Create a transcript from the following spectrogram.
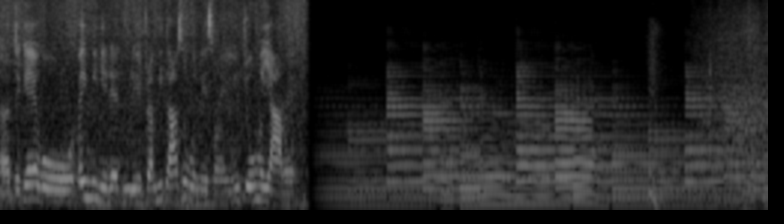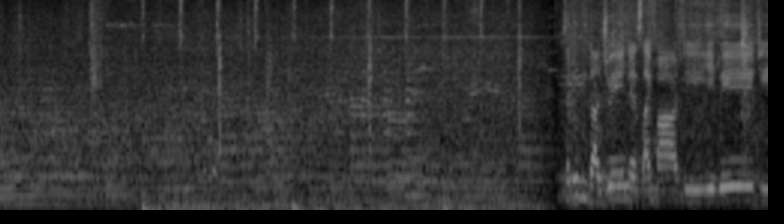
အဲတကယ်ကိုပိတ်မိနေတဲ့သူတွေအတွက်မိသားစုဝင်တွေဆိုရင်ယူကျုံးမရပဲ။ စတုဒီတာကျွင်းနဲ့ဆိုင်မှာဒီရေဘေးဒီ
